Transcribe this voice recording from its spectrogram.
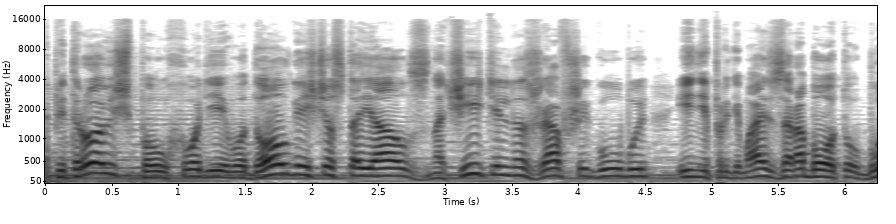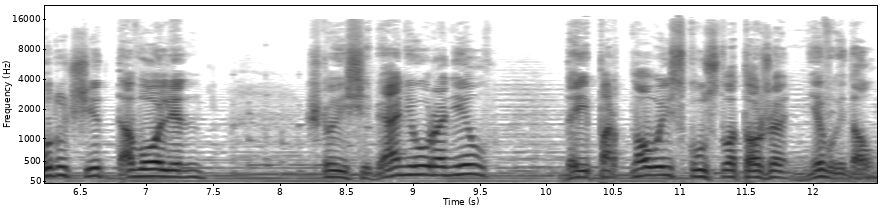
А Петрович по уходе его долго еще стоял, значительно сжавший губы и не принимаясь за работу, будучи доволен, что и себя не уронил, да и портного искусства тоже не выдал.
